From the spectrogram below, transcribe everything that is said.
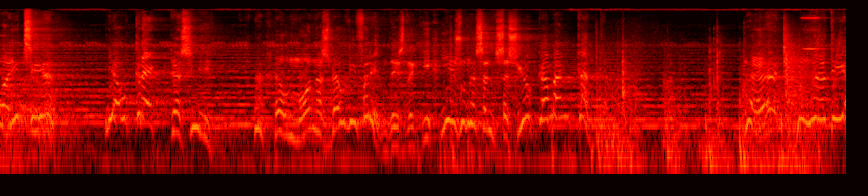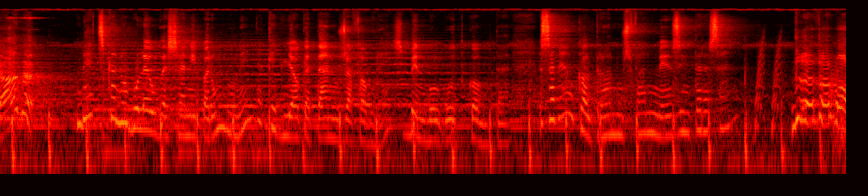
Malícia? Ja ho crec que sí. El món es veu diferent des d'aquí i és una sensació que m'encanta. Eh? Diana! Veig que no voleu deixar ni per un moment aquest lloc que tant us afavoreix, benvolgut comte. Sabeu que el tron us fa més interessant? De debò!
